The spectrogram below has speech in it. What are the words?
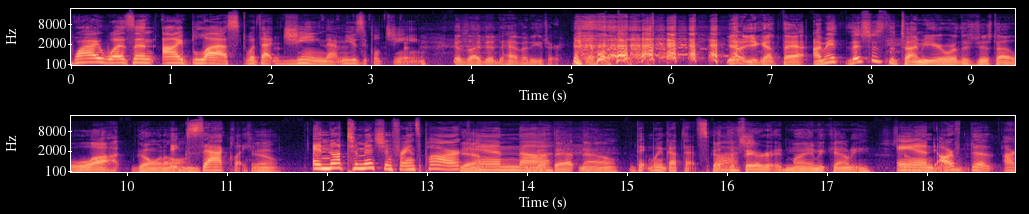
why wasn't i blessed with that gene that musical gene Because I didn't have it either. you know, you got that. I mean, this is the time of year where there's just a lot going on. exactly You know, and not to mention france park yeah. and uh, got that now. th- we've got that splash Got the fair in Miami County. And our- the- our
